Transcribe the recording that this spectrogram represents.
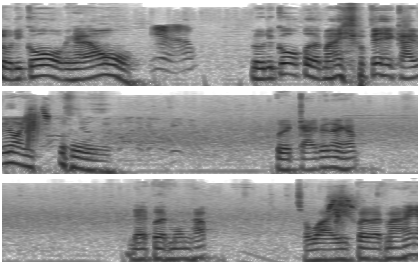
โรดิโก้เป็นไงแล้ว Yeah. โรดิโก้เปิดมาให้เป้ไกลไปหน่อย โอ้โห เปิดไกลไปหน่อยครับ ได้เปิดมุมครับ ชวัยเปิดมาให้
